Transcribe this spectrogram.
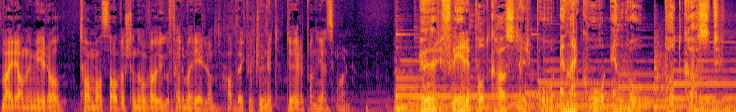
Marianne Myhrvold, Thomas Alversen Nova og Ugo Fermariello hadde Kulturnytt. Du hører på Nyhetsmorgen. Hør flere podkaster på nrk.no podkast.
